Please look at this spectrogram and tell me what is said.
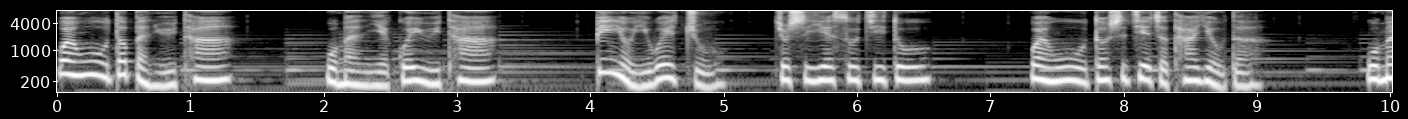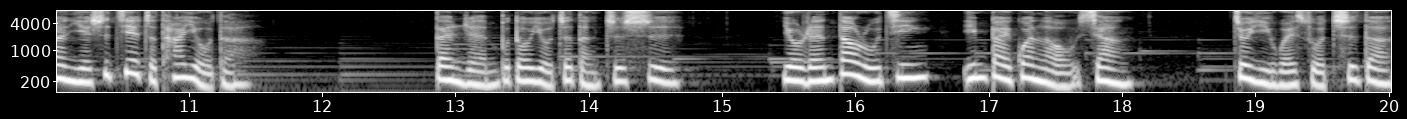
万物都本于他，我们也归于他，并有一位主，就是耶稣基督。万物都是借着他有的，我们也是借着他有的。但人不都有这等知识？有人到如今因拜惯了偶像。就以为所吃的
